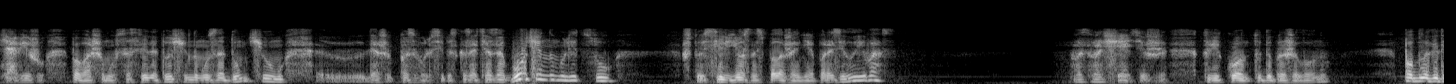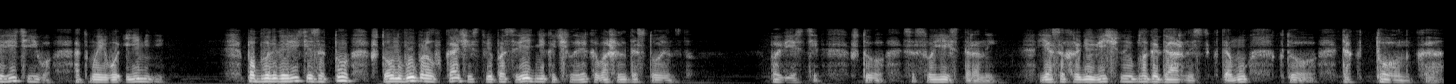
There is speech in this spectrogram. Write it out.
Я вижу по вашему сосредоточенному, задумчивому, э, даже, позволю себе сказать, озабоченному лицу, что серьезность положения поразила и вас. Возвращайтесь же к Виконту Доброжелону. Поблагодарите его от моего имени. Поблагодарите за то, что он выбрал в качестве посредника человека ваших достоинств. Поверьте, что со своей стороны я сохраню вечную благодарность к тому, кто так тонко,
